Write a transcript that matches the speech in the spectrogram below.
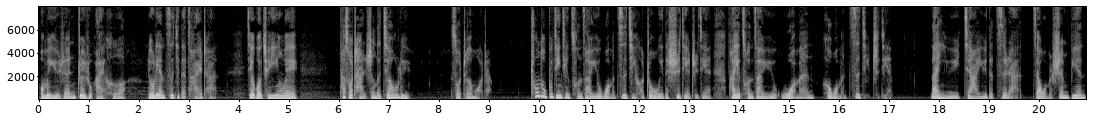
我们与人坠入爱河。留恋自己的财产，结果却因为他所产生的焦虑所折磨着。冲突不仅仅存在于我们自己和周围的世界之间，它也存在于我们和我们自己之间。难以驾驭的自然在我们身边，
